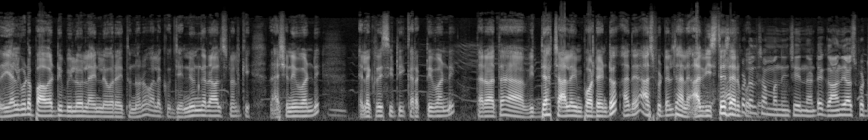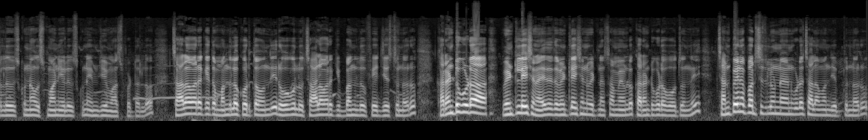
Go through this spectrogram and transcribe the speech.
రియల్ కూడా పావర్టీ బిలో లైన్లో ఎవరైతే ఉన్నారో వాళ్ళకు జెన్యున్గా రావాల్సిన వాళ్ళకి రేషన్ ఇవ్వండి. ఎలక్ట్రిసిటీ కరెక్ట్ ఇవ్వండి. తర్వాత విద్య చాలా ఇంపార్టెంట్. అదే హాస్పిటల్ చాలా. అవి ఇస్తే హాస్పిటల్ సరిపోతుంది. సంబంధించి ఏంటంటే గాంధీ హాస్పిటల్ చూసుకున్న ఉస్మానియాలో చూసుకున్న ఎంజిఎం హాస్పిటల్లో చాలా వరకు అయితే మందుల కొరత ఉంది. రోగులు చాలా వరకు ఇబ్బందులు ఫేస్ చేస్తున్నారు. కరెంటు కూడా వెంటిలేషన్ ఏదైతే వెంటిలేషన్ పెట్టిన సమయంలో కరెంటు కూడా పోతుంది. చనిపోయిన పరిస్థితులు ఉన్నాయని కూడా చాలా మంది చెప్తున్నారు.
